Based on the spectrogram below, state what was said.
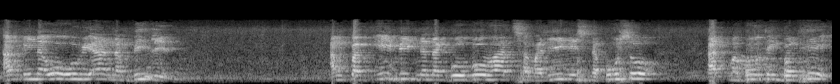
ang kinauuwian ng bilin, ang pag-ibig na nagbubuhat sa malinis na puso at mabuting budhi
